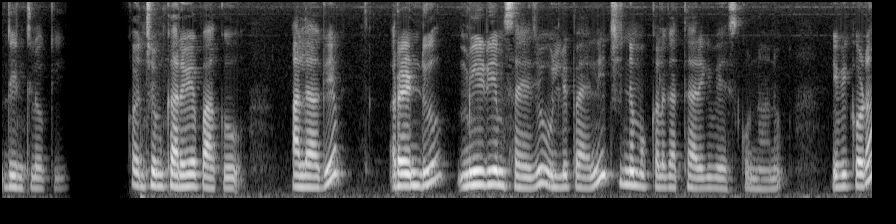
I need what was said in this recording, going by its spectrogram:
దీంట్లోకి కొంచెం కరివేపాకు అలాగే రెండు మీడియం సైజు ఉల్లిపాయల్ని చిన్న ముక్కలుగా తరిగి వేసుకున్నాను. ఇవి కూడా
